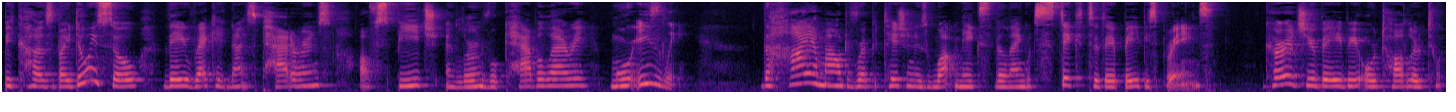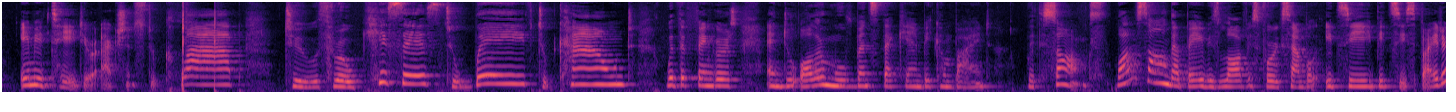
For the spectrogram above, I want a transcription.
because by doing so, they recognize patterns of speech and learn vocabulary more easily. The high amount of repetition is what makes the language stick to their baby's brains. Encourage your baby or toddler to imitate your actions, to clap, to throw kisses, to wave, to count with the fingers, and do other movements that can be combined with songs. One song that babies love is, for example, Itsy Bitsy Spider.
